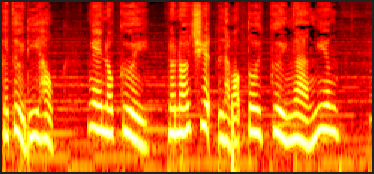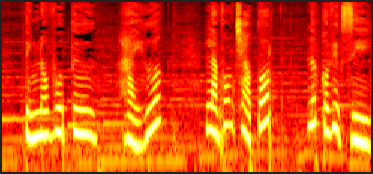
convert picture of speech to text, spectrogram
Cái thời đi học, nghe nó cười, nó nói chuyện là bọn tôi cười ngả nghiêng. Tính nó vô tư, hài hước, làm phong trào tốt, lớp có việc gì,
